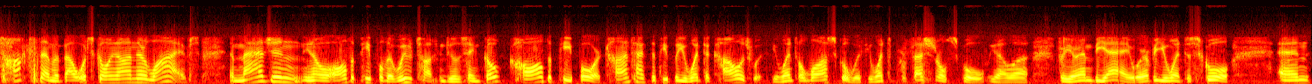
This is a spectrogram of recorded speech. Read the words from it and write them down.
talk to them about what's going on in their lives. Imagine, you know, all the people that we were talking to saying, go call the people or contact the people you went to college with, you went to law school with, you went to professional school, you know, uh, for your MBA, wherever you went to school, and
